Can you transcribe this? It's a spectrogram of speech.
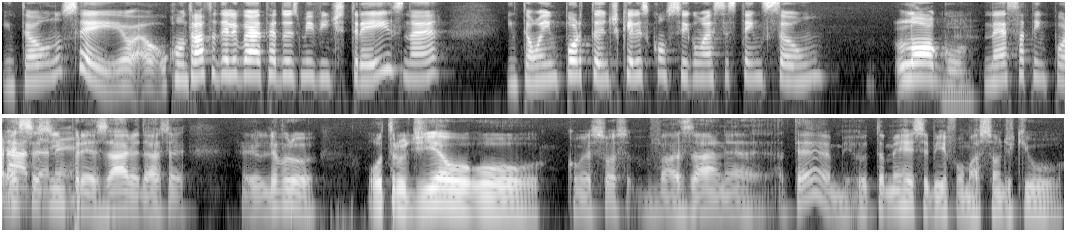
Então, não sei. Eu, o contrato dele vai até 2023, né? Então é importante que eles consigam essa extensão logo, é. nessa temporada. Essas né? empresários. Da, eu lembro, outro dia o, o, começou a vazar, né? Até eu também recebi informação de que o,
